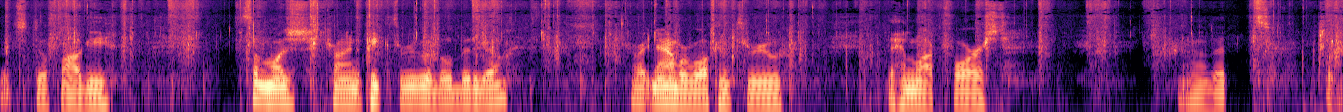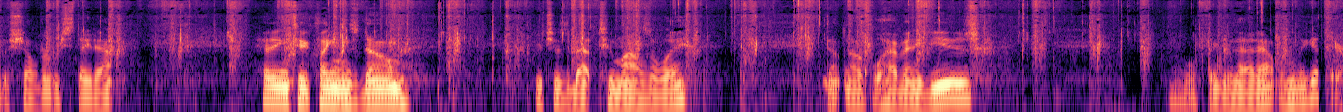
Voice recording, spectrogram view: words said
It's still foggy. Someone was trying to peek through a little bit ago. Right now we're walking through the hemlock forest uh, that's of the shelter we stayed at. Heading to Clingmans Dome, which is about two miles away. Don't know if we'll have any views. We'll figure that out when we get there.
